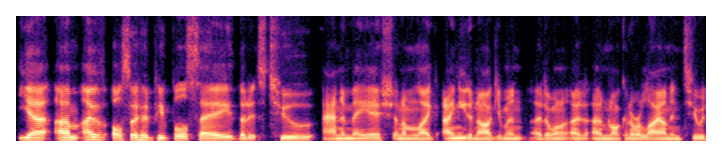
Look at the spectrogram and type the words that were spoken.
Yeah, um, I've also heard people say that it's too anime-ish, and I'm like, I need an argument. I don't want. I, I'm not going to rely on intu-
